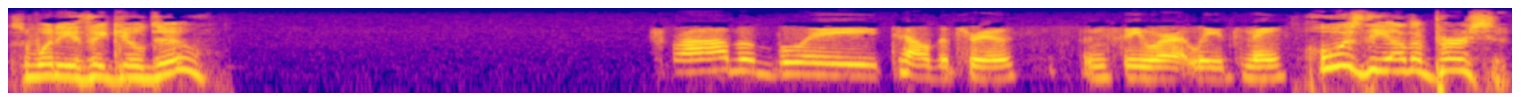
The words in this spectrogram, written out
So, what do you think you'll do? Probably tell the truth and see where it leads me. Who is the other person?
